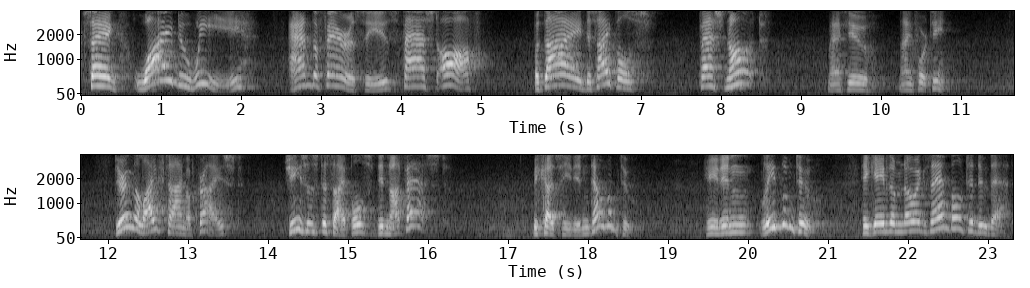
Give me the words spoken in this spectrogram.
saying, Why do we and the Pharisees fast off, but thy disciples fast not? Matthew 9:14. During the lifetime of Christ, Jesus' disciples did not fast because he didn't tell them to. He didn't lead them to. He gave them no example to do that.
